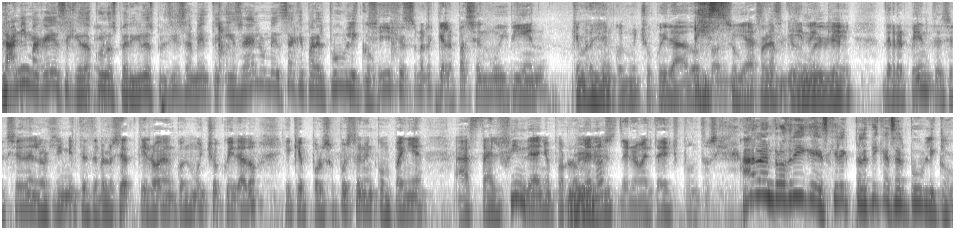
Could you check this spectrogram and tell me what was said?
Dani Magaña se quedó con los peregrinos precisamente. Israel, un mensaje para el público. Sí, Jesús María, que la pasen muy bien, que manejen con mucho cuidado. Son días también en que de repente se exceden los límites de velocidad, que lo hagan con mucho cuidado cuidado y que por supuesto en compañía hasta el fin de año por lo menos de 98.5. Alan Rodríguez, ¿qué le platicas al público?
